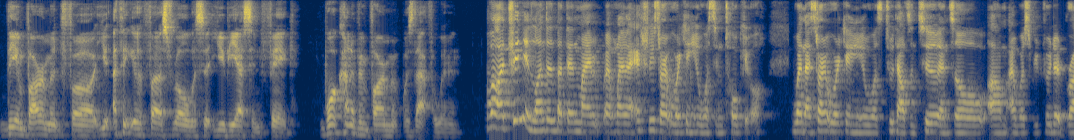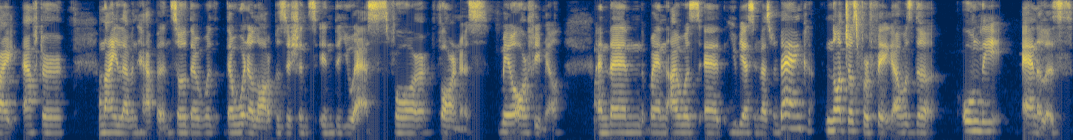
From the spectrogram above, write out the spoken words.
the environment for you? I think your first role was at UBS in FIG. What kind of environment was that for women? Well, I trained in London, but then my when I actually started working, it was in Tokyo. When I started working, it was 2002, and so um, I was recruited right after 9/11 happened. So there was there weren't a lot of positions in the U.S. for foreigners, male or female. And then when I was at UBS Investment Bank, not just for FIG, I was the only analyst,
